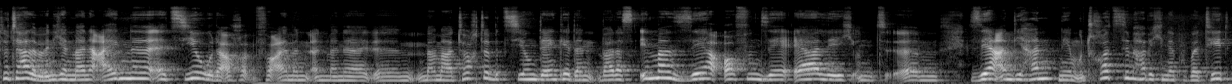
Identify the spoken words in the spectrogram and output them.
Total, aber wenn ich an meine eigene Erziehung oder auch vor allem an, meine äh, Mama-Tochter-Beziehung denke, dann war das immer sehr offen, sehr ehrlich und ähm, sehr an die Hand nehmen. Und trotzdem habe ich in der Pubertät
